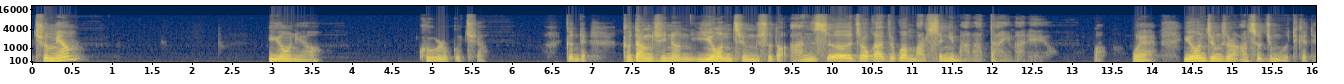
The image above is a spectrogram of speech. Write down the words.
주면 이혼이요. 그걸로 끝이야. 근데 그 당시는 이혼 증서도 안 써줘가지고 말썽이 많았다 이 말이에요. 어, 왜? 이혼 증서를 안 써주면 어떻게 돼?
